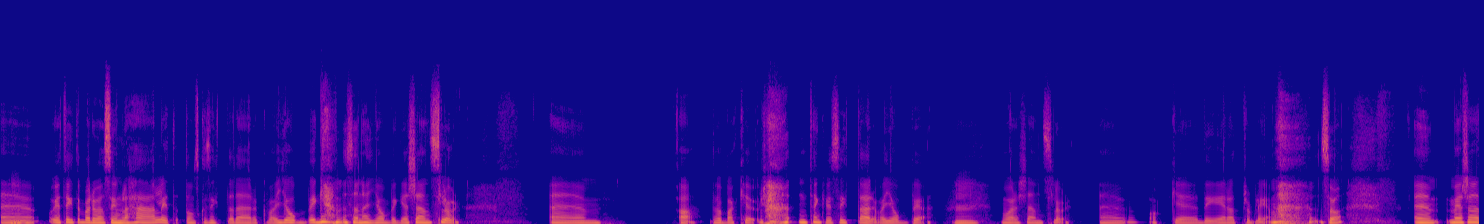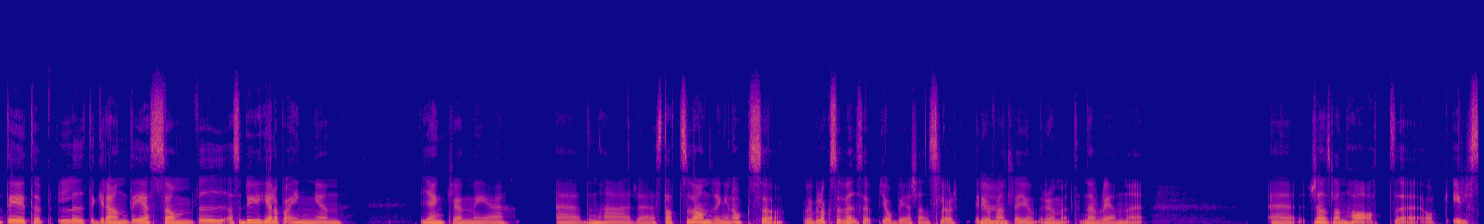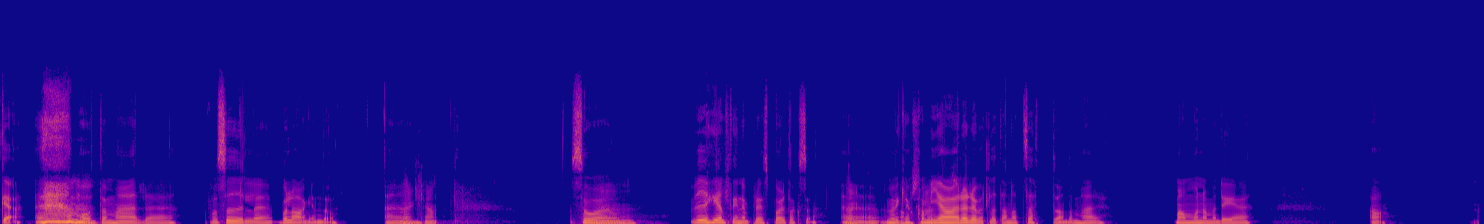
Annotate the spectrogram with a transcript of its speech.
Eh, Mm. och Jag tyckte bara det var så himla härligt att de ska sitta där och vara jobbiga med sina jobbiga känslor. Ehm, ja, det var bara kul. nu tänker vi sitta här och vara jobbiga Mm. våra känslor. Eh, och eh, det är ert problem. så. Eh, men jag känner att det är typ lite grann det som vi, alltså det är ju hela poängen egentligen med eh, den här stadsvandringen också. Vi vill också visa upp jobbiga känslor i det Mm. offentliga rummet, nämligen eh, känslan hat och ilska mot de här fossilbolagen. Då. Verkligen. så Mm. Vi är helt inne på det spåret också. Eh, Ver- men vi kanske kommer göra det på ett lite annat sätt då, än de här mammorna. Men det är,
